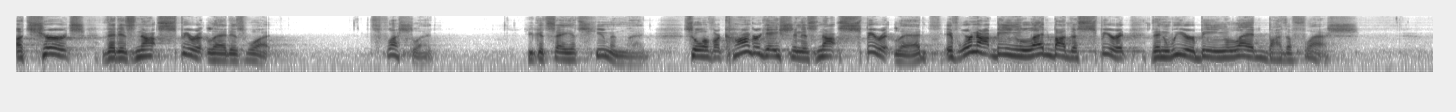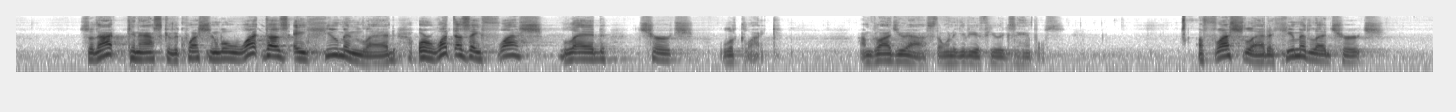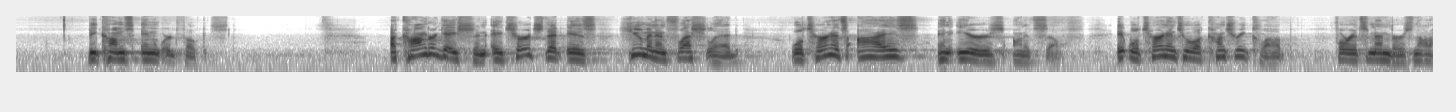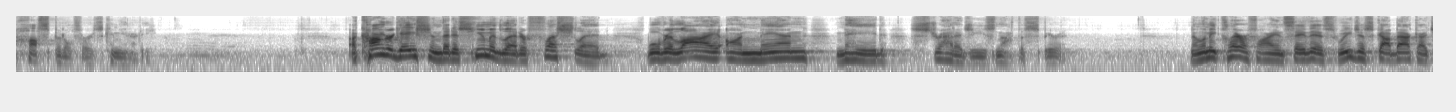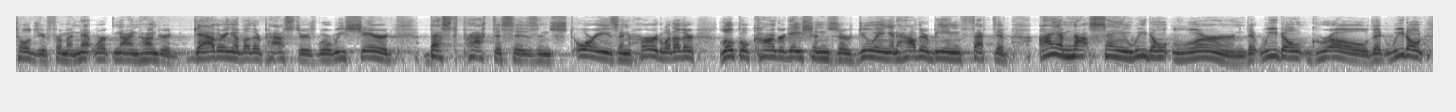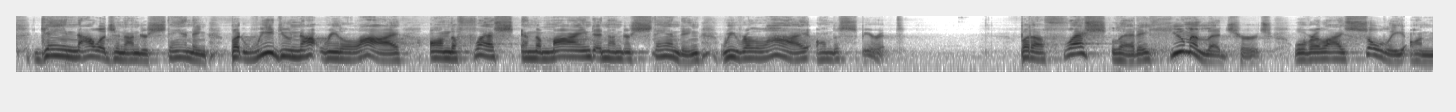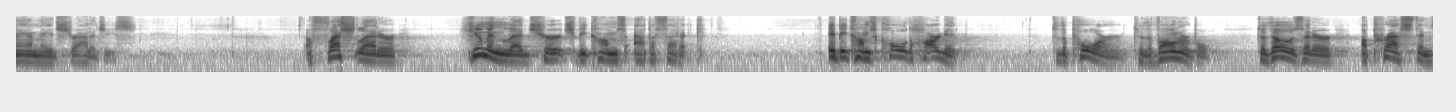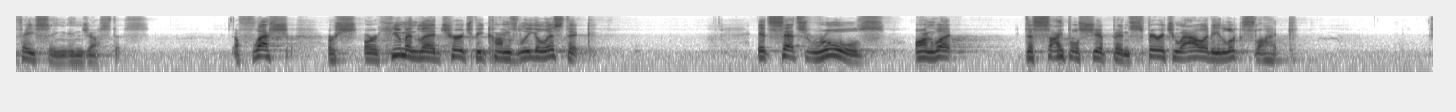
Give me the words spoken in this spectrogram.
A church that is not spirit led is what? It's flesh led. You could say it's human led. So, if a congregation is not spirit led, if we're not being led by the spirit, then we are being led by the flesh. So, that can ask the question well, what does a human led or what does a flesh led church look like? I'm glad you asked. I want to give you a few examples. A flesh led, a human led church becomes inward focused. A congregation, a church that is human and flesh led, will turn its eyes and ears on itself. It will turn into a country club for its members, not a hospital for its community. A congregation that is human led or flesh led will rely on man made strategies, not the Spirit. Now, let me clarify and say this. We just got back, I told you, from a Network 900 gathering of other pastors where we shared best practices and stories and heard what other local congregations are doing and how they're being effective. I am not saying we don't learn, that we don't grow, that we don't gain knowledge and understanding, but we do not rely on the flesh and the mind and understanding. We rely on the Spirit. But a flesh led, a human led church will rely solely on man made strategies. A flesh led or human led church becomes apathetic, it becomes cold hearted to the poor, to the vulnerable, to those that are oppressed and facing injustice. A flesh or, or human led church becomes legalistic. It sets rules on what discipleship and spirituality looks like.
